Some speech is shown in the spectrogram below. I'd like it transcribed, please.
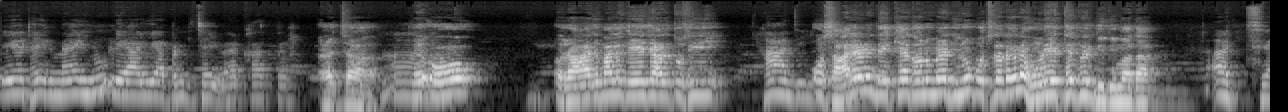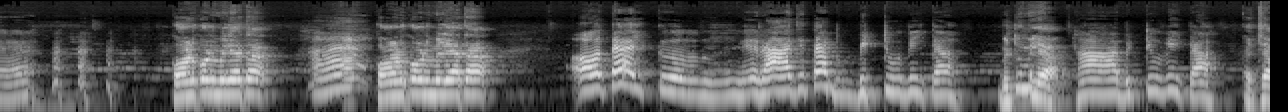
ਇਹ ਫਿਰ ਮੈਂ ਇਹਨੂੰ ਲਿਆਈ ਆਪਣੀ ਸੇਵਾ ਖਾਤਰ। ਅੱਛਾ ਤੇ ਉਹ ਰਾਜ ਵੱਲ ਗਏ ਜਦ ਤੁਸੀਂ? ਹਾਂ ਜੀ ਉਹ ਸਾਰਿਆਂ ਨੇ ਦੇਖਿਆ ਤੁਹਾਨੂੰ ਮੈਂ ਜਿਹਨੂੰ ਪੁੱਛਦਾ ਤਾਂ ਕਹਿੰਦਾ ਹੁਣੇ ਇੱਥੇ ਫਿਰਦੀ ਤੀ ਮਾਤਾ। ਅੱਛਾ। ਕੌਣ ਕੌਣ ਮਿਲਿਆ ਤਾਂ? ਹਾਂ? ਕੌਣ ਕੌਣ ਮਿਲਿਆ ਤਾਂ? ਉਹ ਤਾਂ ਇੱਕ ਅਮ, ਰਾਜ ਤਾਂ ਬਿੱਟੂ ਵੀ ਤਾਂ। ਬਿੱਟੂ ਮਿਲਿਆ? ਹਾਂ ਬਿੱਟੂ ਵੀ ਤਾਂ। ਅੱਛਾ।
